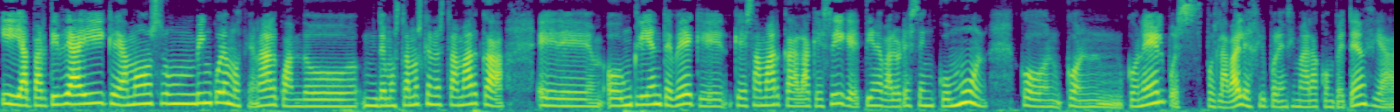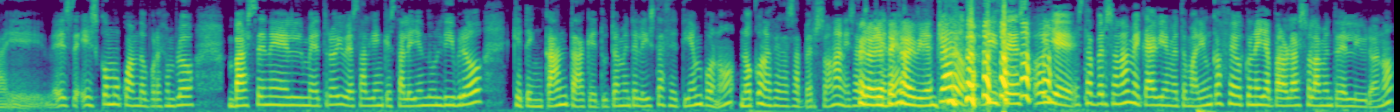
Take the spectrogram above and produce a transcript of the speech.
Y a partir de ahí creamos un vínculo emocional. Cuando demostramos que nuestra marca eh, o un cliente ve que, esa marca, la que sigue, tiene valores en común con, con, él, pues, pues la va a elegir por encima de la competencia. Y es, es como cuando, por ejemplo, vas en el metro y ves a alguien que está leyendo un libro que te encanta, que tú también te leíste hace tiempo, ¿no? No conoces a esa persona ni sabes Pero quién te cae bien. Claro, dices, oye, esta persona me cae bien, me tomaría un café con ella para hablar solamente del libro, ¿no?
